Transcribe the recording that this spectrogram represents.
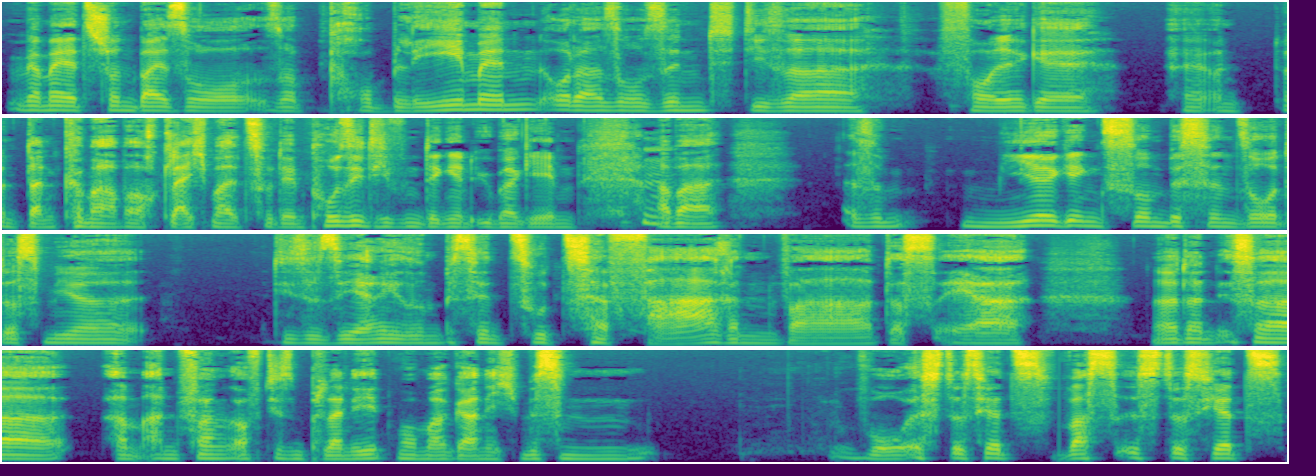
wenn wir jetzt schon bei so, so Problemen oder so sind dieser Folge, äh, und, und dann können wir aber auch gleich mal zu den positiven Dingen übergehen. Hm. Aber also mir ging es so ein bisschen so, dass mir diese Serie so ein bisschen zu zerfahren war, dass er, na, dann ist er am Anfang auf diesem Planeten, wo wir gar nicht wissen, wo ist es jetzt, was ist es jetzt,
